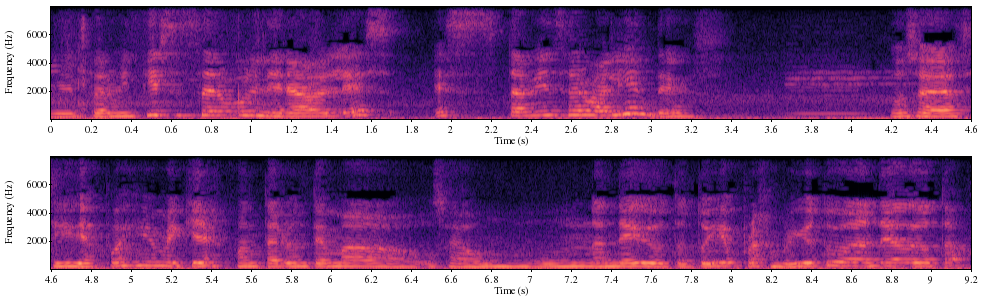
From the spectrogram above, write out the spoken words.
el permitirse ser vulnerables es también ser valientes. O sea, si después me quieres contar un tema, o sea, un, una anécdota tuya, por ejemplo, yo tuve una anécdota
